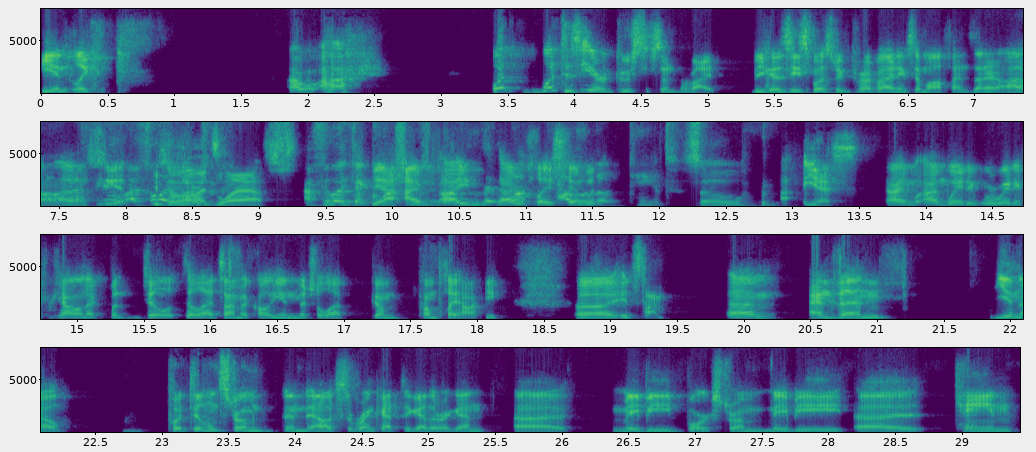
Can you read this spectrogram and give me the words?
Ian, like, uh, uh, what what does Erik Gustafsson provide? Because he's supposed to be providing some offense. I don't, I don't, I don't see feel- it. I He feel like provides laughs. I feel like that Yeah, is I've- I- that I replaced him with- Kalynuk can't. So Uh, yes, I'm. I'm waiting. We're waiting for Kalynuk, but until till that time, I call Ian Mitchell up. Come come play hockey. Uh, it's time. Um, and then, you know, put Dylan Strome and, and Alex DeBrincat together again. Uh, maybe Borgstrom, maybe uh, Kane.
